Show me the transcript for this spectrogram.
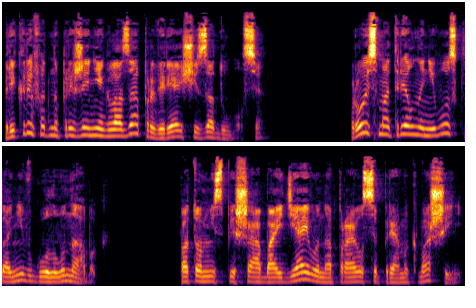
Прикрыв от напряжения глаза, проверяющий задумался. Рой смотрел на него, склонив голову на бок. Потом, не спеша обойдя его, направился прямо к машине.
